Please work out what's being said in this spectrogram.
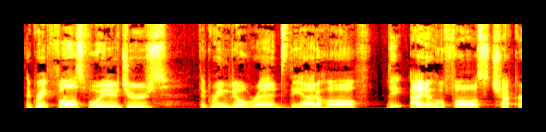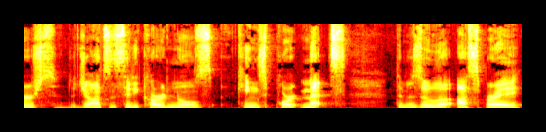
the Great Falls Voyagers, the Greeneville Reds, the Idaho the Idaho Falls Chukars, the Johnson City Cardinals, Kingsport Mets, the Missoula Osprey,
